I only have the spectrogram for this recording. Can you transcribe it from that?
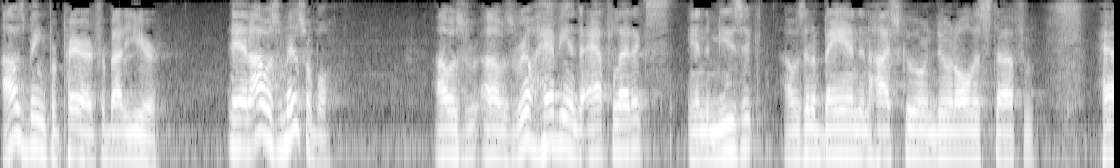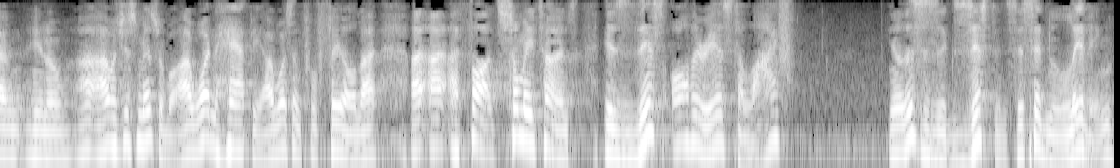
I was being prepared for about a year. And I was miserable. I was, I was real heavy into athletics, and into music. I was in a band in high school and doing all this stuff. And having, you know, I, I, was just miserable. I wasn't happy. I wasn't fulfilled. I, I, I thought so many times, is this all there is to life? You know, this is existence. This isn't living.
